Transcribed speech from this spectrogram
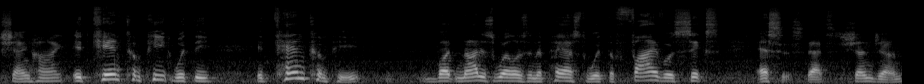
Shanghai, it can't compete with the, it can compete, but not as well as in the past with the five or six S's. That's Shenzhen,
